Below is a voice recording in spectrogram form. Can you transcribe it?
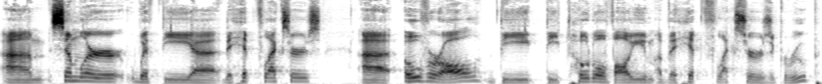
Um, similar with the, uh, the hip flexors. Uh, overall, the, the total volume of the hip flexors group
